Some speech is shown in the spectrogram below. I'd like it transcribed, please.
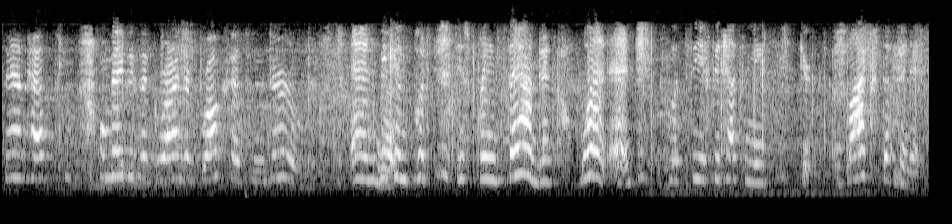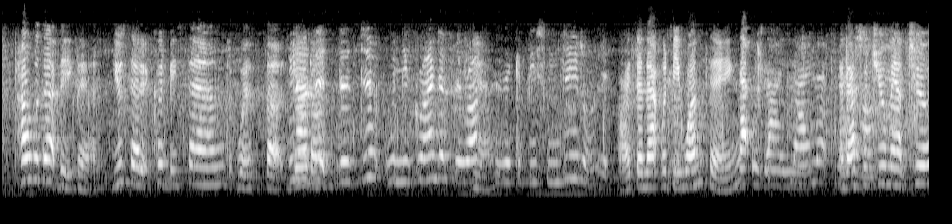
sand has, or maybe the grinded rock has some dirt on it. And we can put this plain sand in one, and let's see if it has any black stuff in it. How would that be then? You said it could be sand with uh, Yeah, dirt on the, the, dirt- when you grind up the rocks, Yeah. there could be some dirt on it. All right, then that would be one thing. That was I meant. And that's what you meant too?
